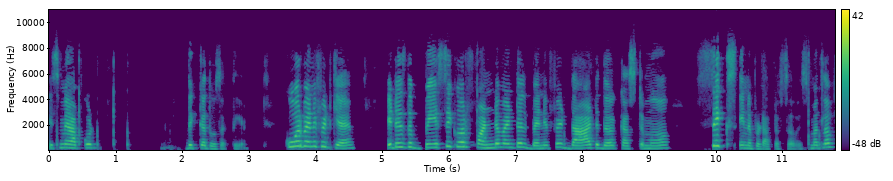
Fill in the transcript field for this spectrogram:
इसमें आपको दिक्कत हो सकती है। कोर बेनिफिट क्या है? इट इज़ द बेसिक और fundamental benefit that the customer seeks in a product of service मतलब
